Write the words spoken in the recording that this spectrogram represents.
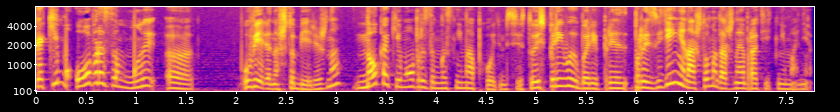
Каким образом мы э, уверена, что бережно, но каким образом мы с ним обходимся. То есть при выборе произведения на что мы должны обратить внимание.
